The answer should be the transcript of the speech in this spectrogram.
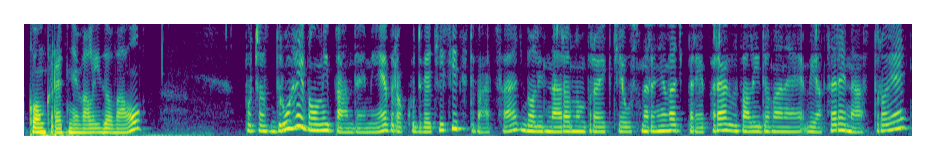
konkrétne validoval? Počas druhej vlny pandémie v roku 2020 boli v národnom projekte Usmerňovať pre zvalidované viaceré nástroje,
